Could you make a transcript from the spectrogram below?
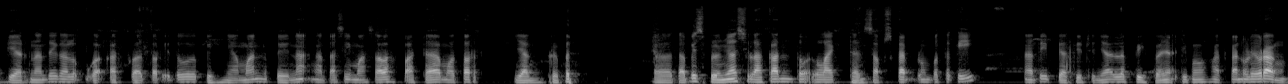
biar nanti kalau buka karburator itu lebih nyaman lebih enak ngatasi masalah pada motor yang berbet e, tapi sebelumnya silahkan untuk like dan subscribe rumput teki. Nanti biar videonya lebih banyak dimanfaatkan oleh orang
